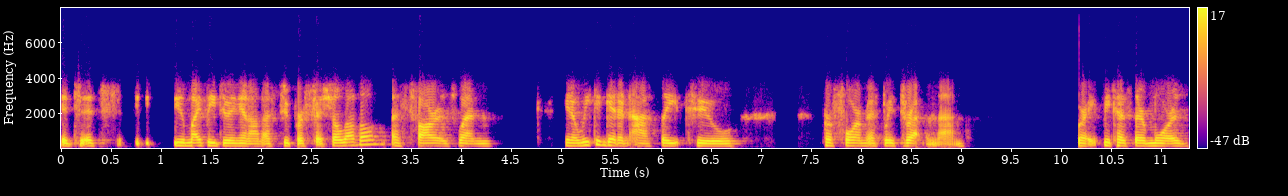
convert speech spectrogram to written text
it's it's you might be doing it on a superficial level as far as when you know we can get an athlete to perform if we threaten them, right? Because they're more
